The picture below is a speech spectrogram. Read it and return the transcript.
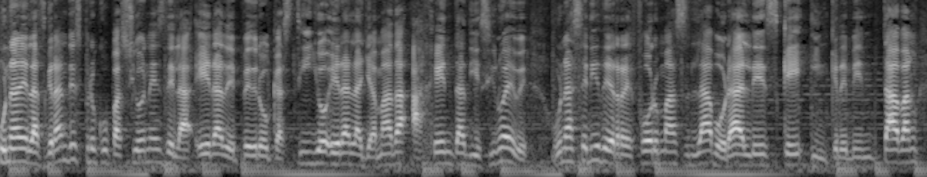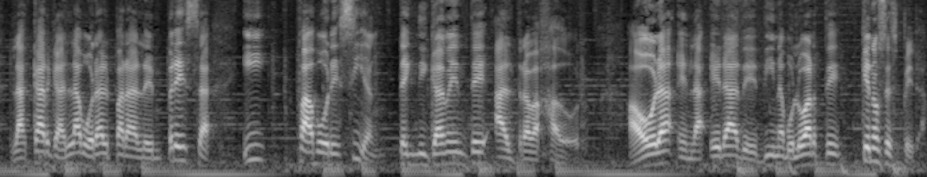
Una de las grandes preocupaciones de la era de Pedro Castillo era la llamada Agenda 19, una serie de reformas laborales que incrementaban la carga laboral para la empresa y favorecían técnicamente al trabajador. Ahora, en la era de Dina Boluarte, ¿qué nos espera?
